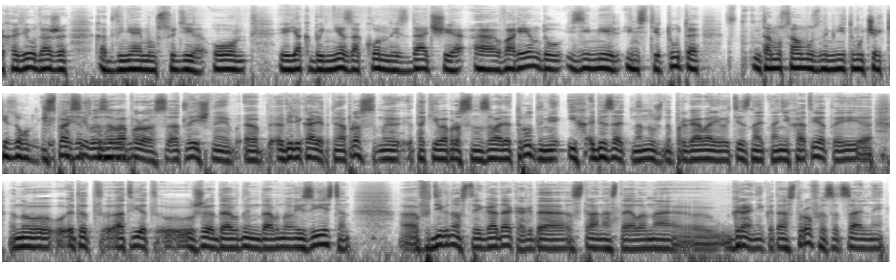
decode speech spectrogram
проходил даже к обвиняемым в суде о якобы незаконной сдаче э, в аренду земель института тому самому знаменитому Черкизону. Спасибо за вопрос. Отличный, э, великолепный вопрос. Мы такие вопросы называли трудными. Их обязательно нужно проговаривать и знать на них ответы. И, э, ну, этот ответ уже давным-давно известен. В 90-е годы, когда страна стояла на грани катастрофы социальной,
